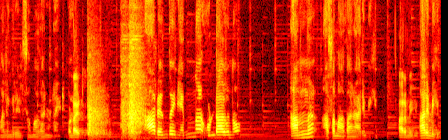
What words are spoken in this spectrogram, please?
മലങ്കരയിൽ സമാധാനം ഉണ്ടായിട്ടില്ല. ഉണ്ടായിട്ടില്ല. ആ ബന്ധം ഇനി എന്ന് ഉണ്ടാകുന്നോ? അന്ന് അസമാധാനം ആരംഭിക്കും. ആരംഭിക്കും. ആരംഭിക്കും.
